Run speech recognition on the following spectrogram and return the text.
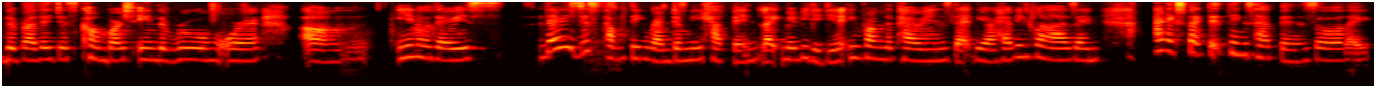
the brother just come barge in the room or um you know there is there is just something randomly happen like maybe they didn't inform the parents that they are having class and unexpected things happen so like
